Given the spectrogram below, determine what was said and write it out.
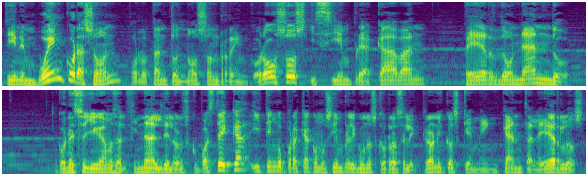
Tienen buen corazón, por lo tanto no son rencorosos y siempre acaban perdonando. Con esto llegamos al final del horóscopo azteca y tengo por acá como siempre algunos correos electrónicos que me encanta leerlos.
